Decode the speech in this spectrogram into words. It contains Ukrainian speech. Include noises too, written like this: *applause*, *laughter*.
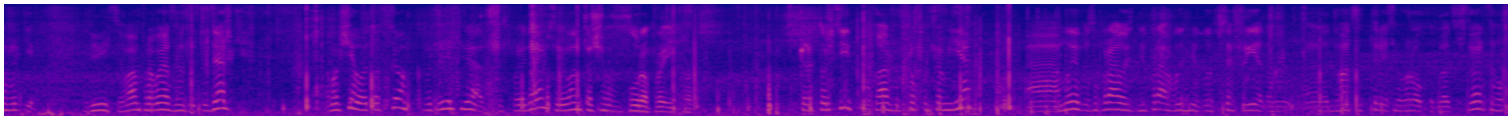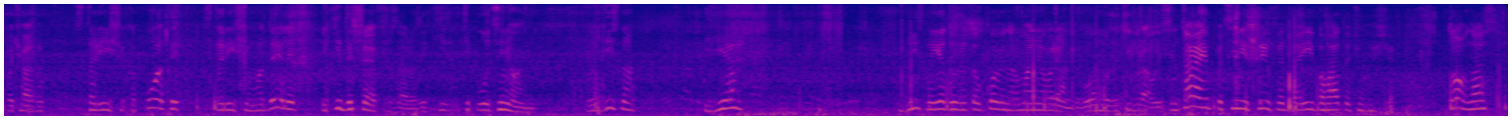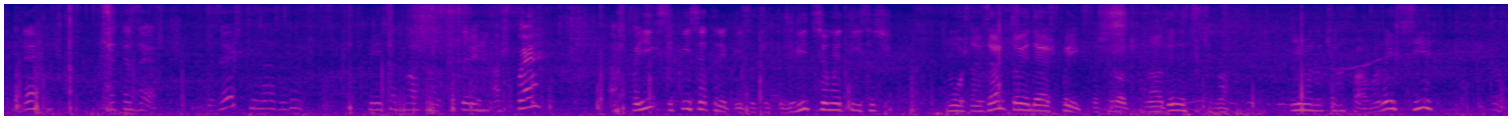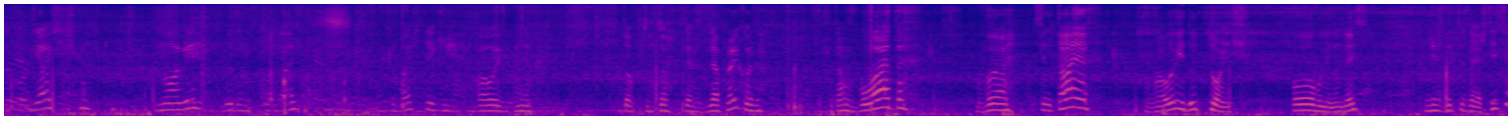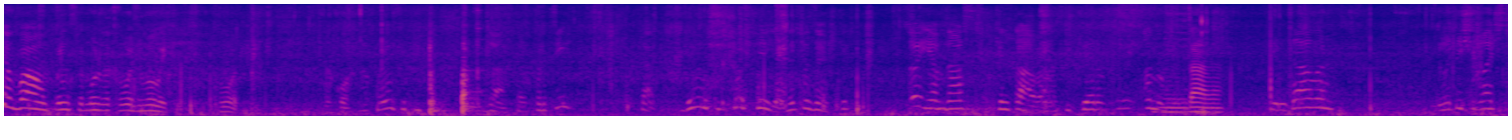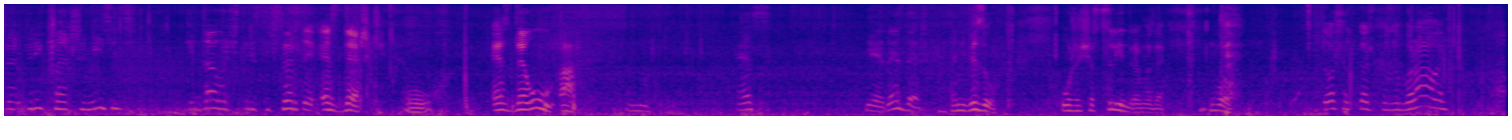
мужики. Дивіться, вам привезли ДТЗшки. А вот это все, вот весь ряд. Зараз пройдемося і вон то, що фура проїхала. Тракторці покажуть, що по чому є. Ми забрали з Дніпра, вигрібли все, що є там е, 23-го року, 24-го початок, старіші капоти, старіші моделі, які дешевші зараз, які типу оцінені. Ну, дійсно є. Дійсно є дуже толкові нормальні варіанти. Бо ми вже ті брали. І Сінтаї по ціні шиферна і багато чого ще. То в нас йде ДТЗ. ДТЗшки в нас йдуть 5244 HP, HPX і 53 54. Від 7 тисяч можна взяти, то йде HPX на широкий, на 11 чи 2. Іменно черфа. Вони всі в ящичку нові, будемо складати. Бачите, які вали в них. Тобто то теж для прикладу, там в булатах, в сінтаях вали йдуть тонші, половину десь, ніж ДТЗ. Ці цим валом, в принципі, можна когось валити. От. Тако. Ну, в принципі, да, так, приці. Так, дивимося, що ще є. ДТЗшки. Це є в нас кентавр, наскільки розумію. А ну, Да, да. Кентавр. 2024 рік, перший місяць. Кентавр 404 СДшки. Ух. СДУ. А. Ну. Не, это СДшка. Это не везу. Уже ще з циліндром іде. Вот. То, що теж позабирали.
